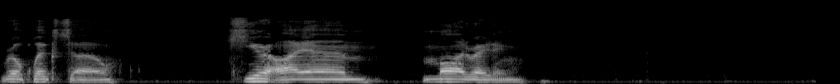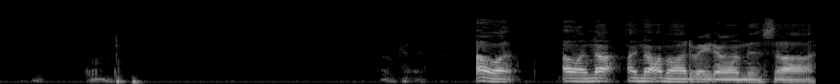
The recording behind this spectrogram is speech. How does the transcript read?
real quick, so here I am moderating. Okay. Oh, uh, oh, I'm not, I'm not a moderator on this, uh,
